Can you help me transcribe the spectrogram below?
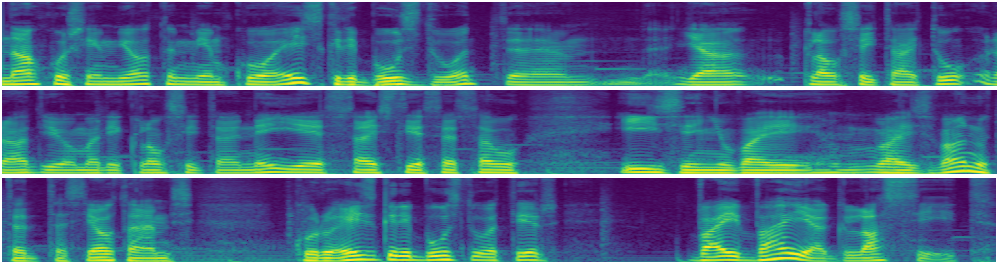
nākošajiem jautājumiem, ko es gribu uzdot, um, ja klausītāji, tu, radio arī klausītāji, neiesaisties ar savu īziņu vai, vai zvanu, tad tas jautājums, kuru es gribu uzdot, ir, vai vajag lasīt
